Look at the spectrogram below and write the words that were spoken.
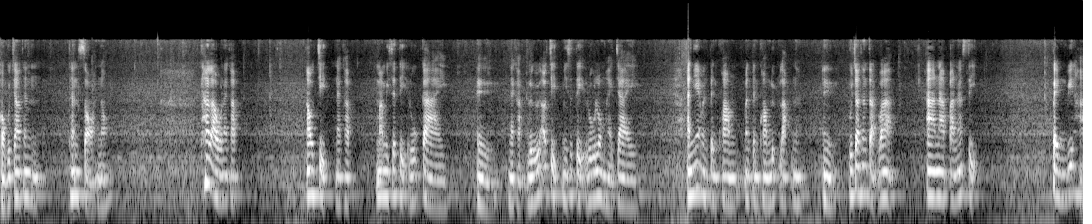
ของพระเจ้าท่านท่านสอนเนาะถ้าเรานะครับ เอาจิตนะครับ มามีสติรู้กายเออ นะครับ หรือเอาจิตมีสติรู้ลมหายใจ อันนี้มันเป็นความมันเป็นความลึกลับนะพระเจ้าท่านตรัสว่า อาณาปานสิ เป็นวิหา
